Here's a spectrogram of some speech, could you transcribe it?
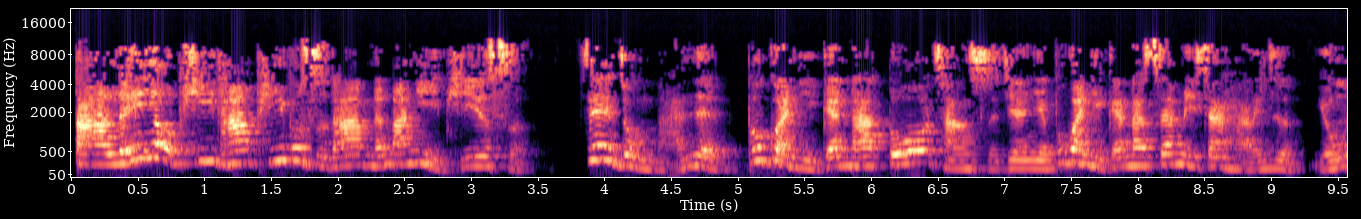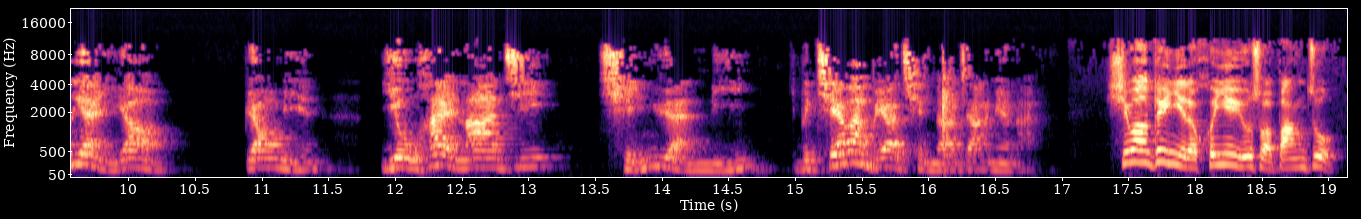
打雷要劈他，劈不死他，能把你劈死。这种男人，不管你跟他多长时间，也不管你跟他生没生孩子，永远要标明有害垃圾，请远离，你们千万不要请到家里面来。希望对你的婚姻有所帮助。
